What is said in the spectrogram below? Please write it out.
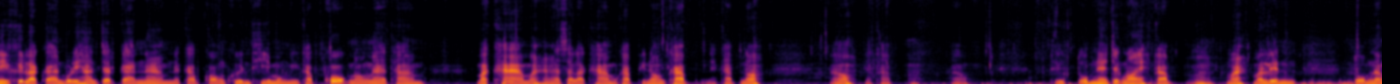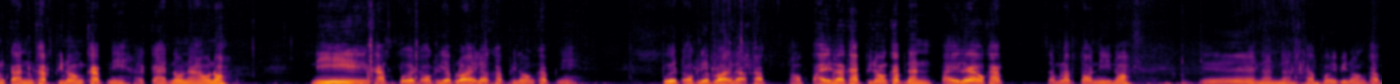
นี่คือหลักการบริหารจัดการน้ำนะครับ ของพื้นที่หมองนี้ครับโคกหน้องนาทามมะค่ามหาสารคามครับพี่น้องครับนะครับเนาะเอานะครับเอาถือตมเนี่ยจักหน่อยครับอืมมามาเล่นตมน้ำกันครับพี่น้องครับนี่ อากาศหนาวหนาวๆเนาะนี่ครับเปิดออกเรียบร้อยแล้วครับพี่น้องครับนี่ เปิดออกเรียบร้อยแล้วครับ เอาไปแล้วครับ พี่น้องครับนั่นไปแล้วครับสำหรับตอนนี้เนาะเอ๊นั่นนั่นครับพ่อพี่น้องครับ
